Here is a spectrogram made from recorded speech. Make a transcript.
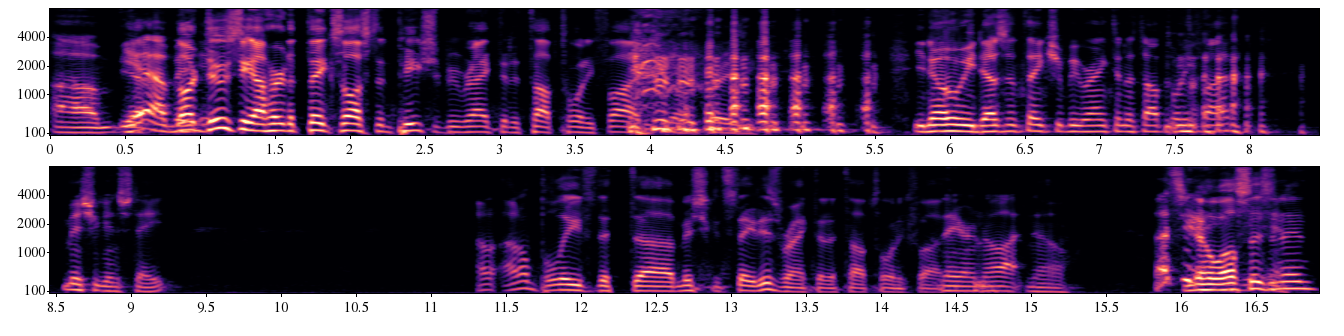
um, yeah, but Narduzzi, I heard it thinks Austin Peay should be ranked in the top 25. He's going crazy. you know who he doesn't think should be ranked in the top twenty-five? Michigan State. I don't- believe that uh, Michigan State is ranked in the top 25. They are not. No. That's you know who else isn't yeah. in?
